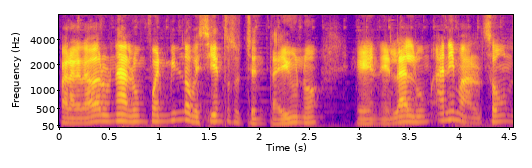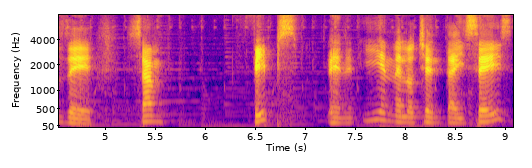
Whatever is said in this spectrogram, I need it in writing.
para grabar un álbum fue en 1981 en el álbum Animal Sounds de Sam Phipps. Y en el 86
